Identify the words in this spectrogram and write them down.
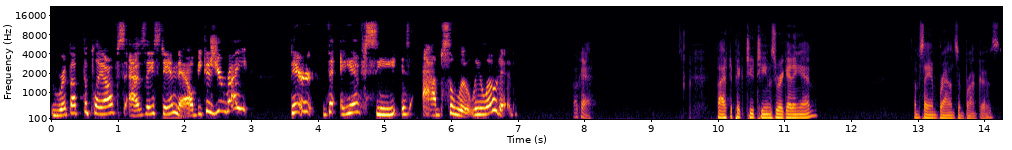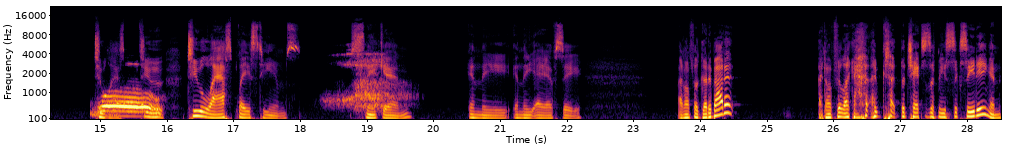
rip up the playoffs as they stand mm-hmm. now because you're right. There the AFC is absolutely loaded. Okay. If I have to pick two teams we're getting in, I'm saying Browns and Broncos. Two Whoa. last two two last place teams sneak in in the in the AFC. I don't feel good about it. I don't feel like I, the chances of me succeeding and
